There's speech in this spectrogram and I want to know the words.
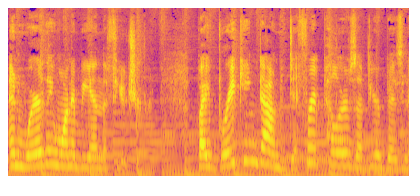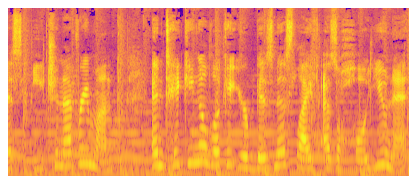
and where they want to be in the future. By breaking down different pillars of your business each and every month and taking a look at your business life as a whole unit,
